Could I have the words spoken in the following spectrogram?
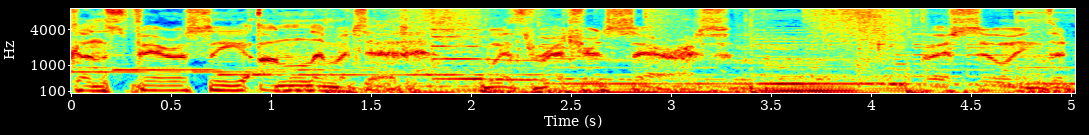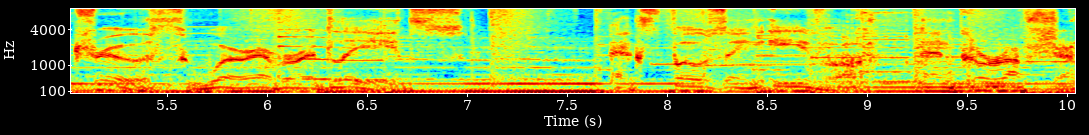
Conspiracy Unlimited with Richard Syrett. Pursuing the truth wherever it leads. Exposing evil and corruption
